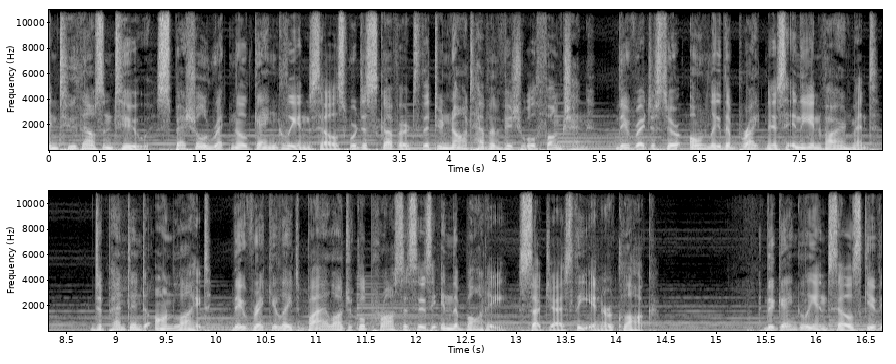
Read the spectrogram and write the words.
In 2002, special retinal ganglion cells were discovered that do not have a visual function. They register only the brightness in the environment. Dependent on light, they regulate biological processes in the body, such as the inner clock. The ganglion cells give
